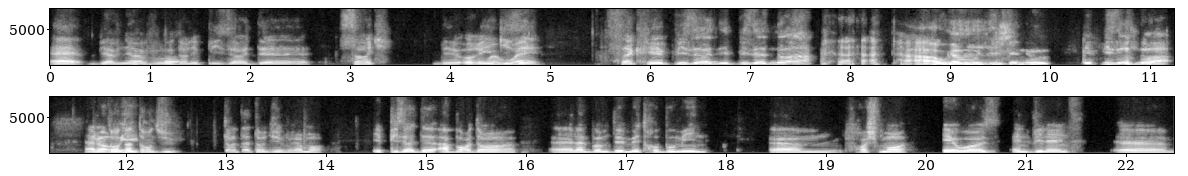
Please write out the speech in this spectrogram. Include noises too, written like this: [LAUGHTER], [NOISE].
Eh, bienvenue à vous dans l'épisode euh, 5 de Oreille Ouais. Sacré épisode, épisode noir, [LAUGHS] Ah comme on dit oui, chez nous, épisode noir. Alors tant oui, attendu. tant attendu vraiment. Épisode euh, abordant euh, l'album de Metro Boomin. Euh, franchement, Heroes and Villains. Euh,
